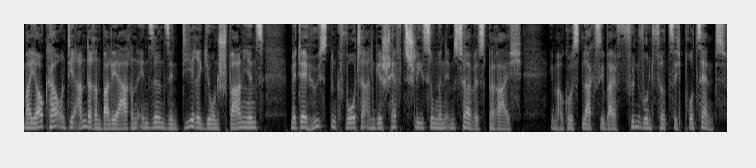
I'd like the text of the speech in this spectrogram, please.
Mallorca und die anderen Baleareninseln sind die Region Spaniens mit der höchsten Quote an Geschäftsschließungen im Servicebereich. Im August lag sie bei 45 Prozent.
